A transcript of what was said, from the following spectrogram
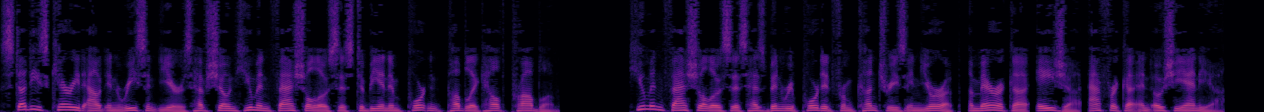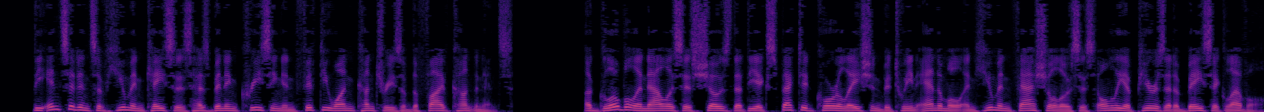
Studies carried out in recent years have shown human fasciolosis to be an important public health problem. Human fasciolosis has been reported from countries in Europe, America, Asia, Africa and Oceania. The incidence of human cases has been increasing in 51 countries of the five continents. A global analysis shows that the expected correlation between animal and human fasciolosis only appears at a basic level.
